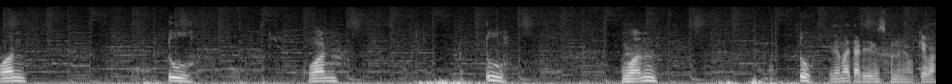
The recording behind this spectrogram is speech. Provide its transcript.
one two one two one two இந்த மாதிரி தேர்ட்டி செகண்ட்ஸ் பண்ணுங்கள் ஓகேவா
